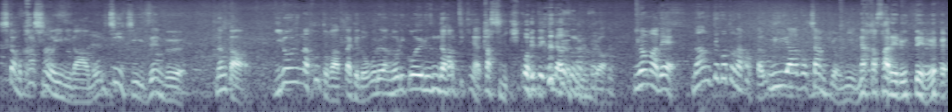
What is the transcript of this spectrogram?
しかも歌詞の意味がもういちいち全部なんかいろんなことがあったけど俺は乗り越えるんだ的な歌詞に聞こえてきだすんですよ。今までなんてことなかった「We Are the Champion」に泣かされるっていう。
